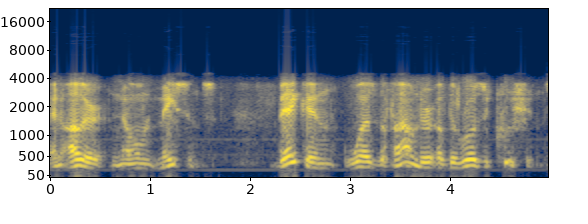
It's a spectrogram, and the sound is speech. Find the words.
and other known Masons. Bacon was the founder of the Rosicrucians.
